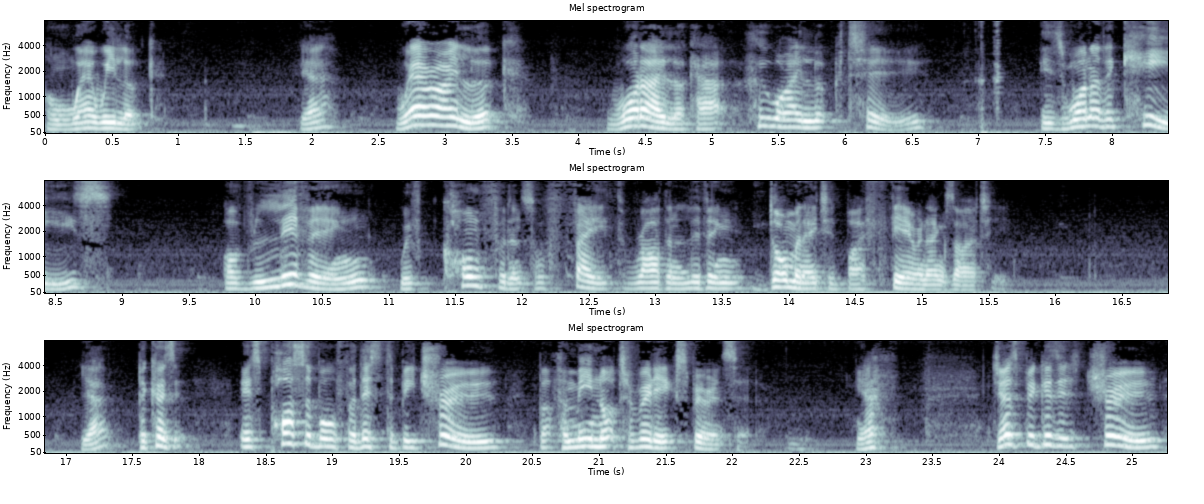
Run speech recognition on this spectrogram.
on where we look. Yeah? Where I look, what I look at, who I look to, is one of the keys of living with confidence or faith rather than living dominated by fear and anxiety. Yeah? Because it's possible for this to be true, but for me not to really experience it. Yeah? Just because it's true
